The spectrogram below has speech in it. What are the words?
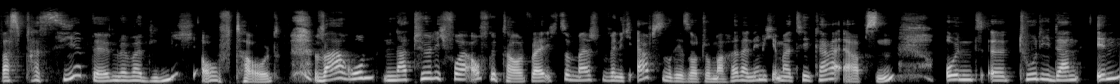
was passiert denn, wenn man die nicht auftaut? Warum natürlich vorher aufgetaut? Weil ich zum Beispiel, wenn ich Erbsenrisotto mache, dann nehme ich immer TK-Erbsen und äh, tu die dann in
